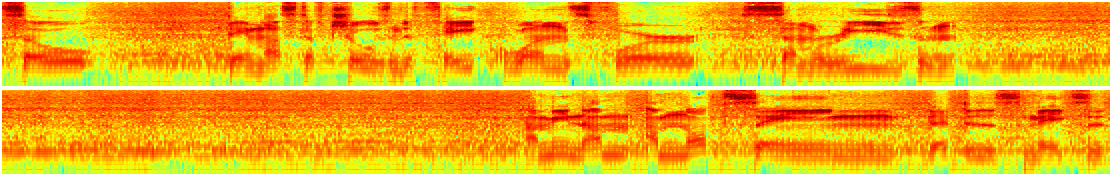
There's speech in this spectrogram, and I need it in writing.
So they must have chosen the fake ones for some reason I mean I'm I'm not saying that this makes it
